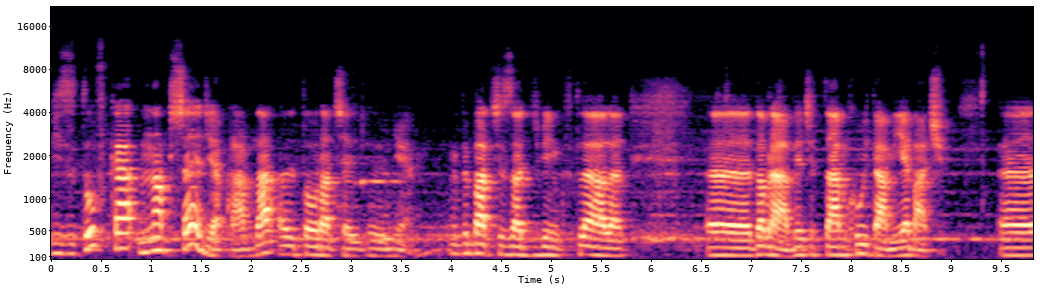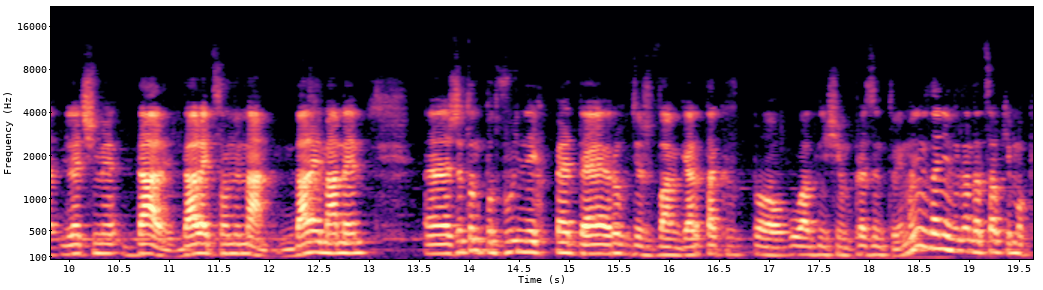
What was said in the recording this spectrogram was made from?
wizytówka na przedzie, prawda? E, to raczej e, nie. Wybaczcie za dźwięk w tle, ale e, dobra, wiecie, tam chuj tam, jebać. E, lecimy dalej. Dalej co my mamy? Dalej mamy e, żeton podwójnych PD, również Vanguard, tak to ładnie się prezentuje. Moim zdaniem wygląda całkiem ok.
